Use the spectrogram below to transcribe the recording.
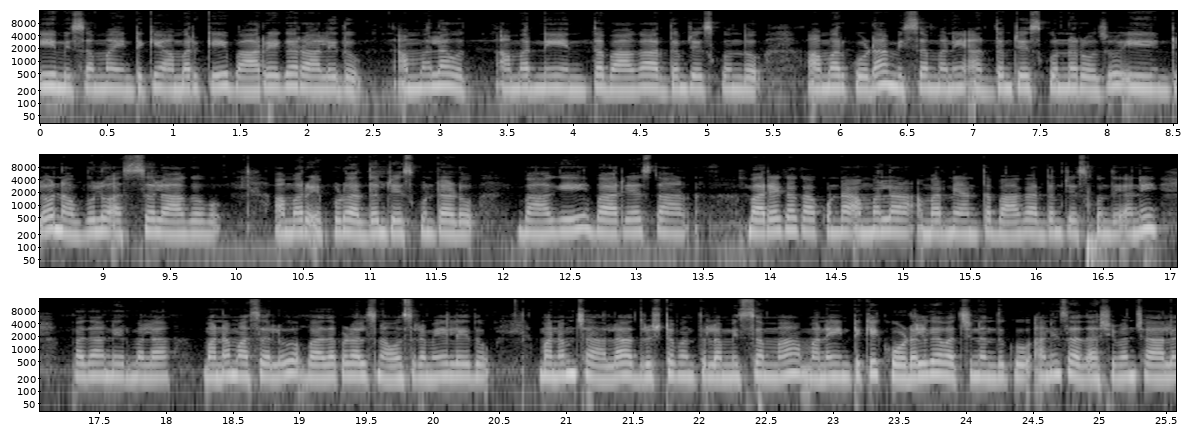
ఈ మిస్సమ్మ ఇంటికి అమర్కి భార్యగా రాలేదు. అమ్మలా అమర్ని ఎంత బాగా అర్థం చేసుకుందో అమర్ కూడా మిస్సమ్మని అర్థం చేసుకున్న రోజు ఈ ఇంట్లో నవ్వులు అస్సలు ఆగవు. అమర్ ఎప్పుడు అర్థం చేసుకుంటాడో? బాగి భార్య స్థా భార్యగా కాకుండా అమ్మల అమర్ని అంత బాగా అర్థం చేసుకుంది అని పదా నిర్మల. మనం అసలు బాధపడాల్సిన అవసరమే లేదు. మనం చాలా అదృష్టవంతులం మిస్సమ్మ మన ఇంటికి కోడలుగా వచ్చినందుకు అని సదాశివం చాలా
